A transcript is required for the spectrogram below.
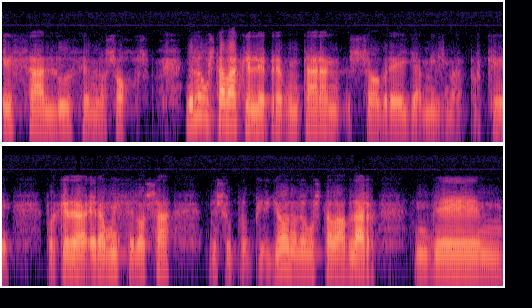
esa luz en los ojos. No le gustaba que le preguntaran sobre ella misma, porque, porque era, muy celosa de su propio yo, no le gustaba hablar de,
